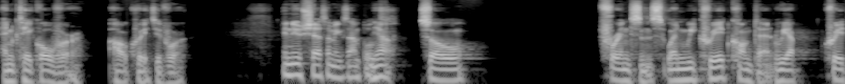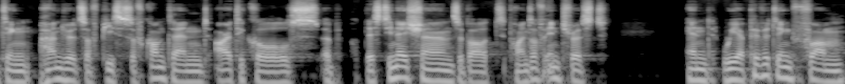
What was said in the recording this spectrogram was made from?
and take over our creative work. Can you share some examples? Yeah. So, for instance, when we create content, we are creating hundreds of pieces of content, articles about destinations, about points of interest. And we are pivoting from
